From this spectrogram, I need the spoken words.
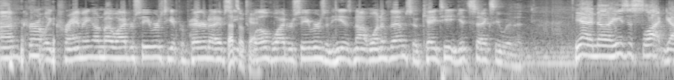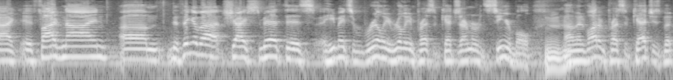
I'm currently cramming on my wide receivers to get prepared. I have That's seen okay. 12 wide receivers, and he is not one of them. So, KT, get sexy with it. Yeah, no, he's a slot guy. At Five nine. Um, the thing about Shi Smith is he made some really, really impressive catches. I remember the Senior Bowl Mm-hmm. um, and a lot of impressive catches. But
